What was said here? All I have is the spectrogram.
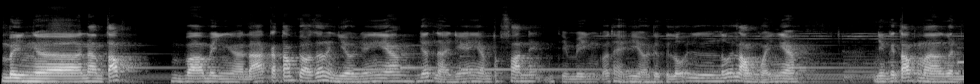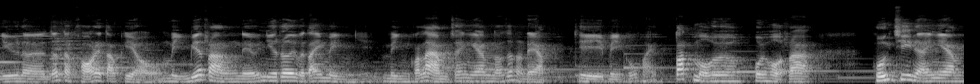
mình uh, làm tóc và mình ờ, đã cắt tóc cho rất là nhiều những anh em nhất là những anh em tóc xoăn ấy thì mình có thể hiểu được cái lỗi lỗi lòng của anh em. Những cái tóc mà gần như là rất là khó để tạo kiểu mình biết rằng nếu như rơi vào tay mình mình có làm cho anh em nó rất là đẹp thì mình cũng phải toát mồ hôi, hôi hột ra huống chi là anh em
